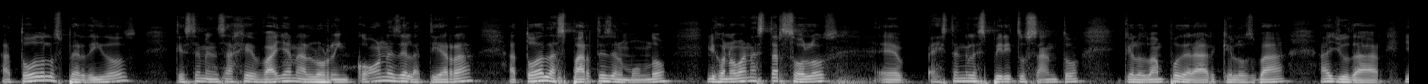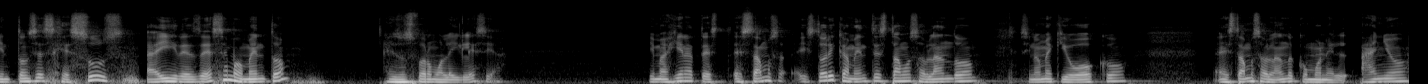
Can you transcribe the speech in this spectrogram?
a todos los perdidos, que este mensaje vayan a los rincones de la tierra, a todas las partes del mundo. Dijo, no van a estar solos, eh, ahí está el Espíritu Santo que los va a empoderar, que los va a ayudar. Y entonces Jesús, ahí desde ese momento, Jesús formó la iglesia. Imagínate, estamos, históricamente estamos hablando, si no me equivoco, estamos hablando como en el año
